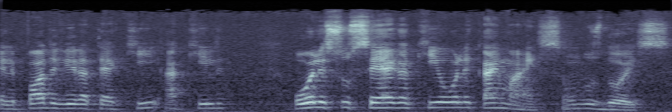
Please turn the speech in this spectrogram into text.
ele pode vir até aqui, aqui ele, ou ele sossega aqui ou ele cai mais, um dos dois.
